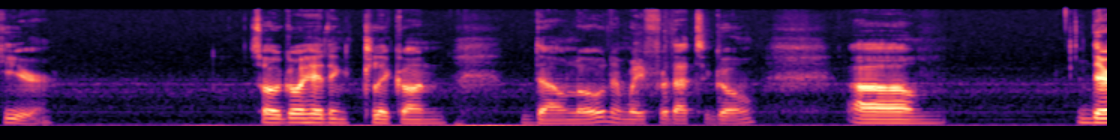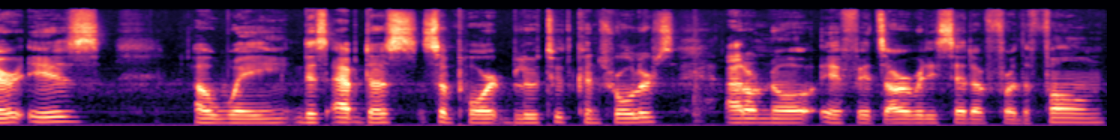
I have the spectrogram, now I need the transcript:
here. So go ahead and click on download and wait for that to go. Um, there is a way this app does support bluetooth controllers i don't know if it's already set up for the phone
